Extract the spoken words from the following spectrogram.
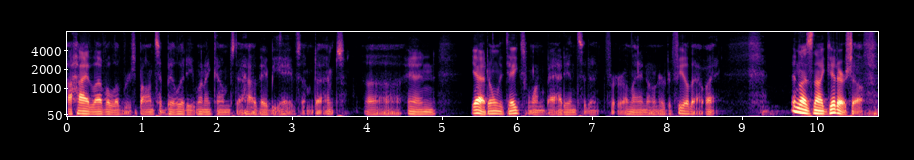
a high level of responsibility when it comes to how they behave sometimes. Uh, and yeah, it only takes one bad incident for a landowner to feel that way. And let's not kid ourselves.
